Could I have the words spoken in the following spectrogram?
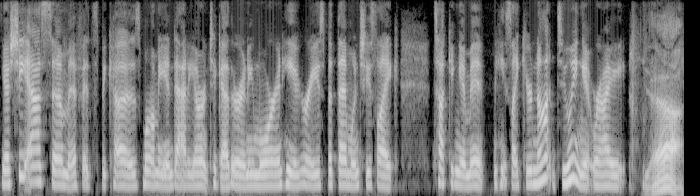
Yeah, she asks him if it's because mommy and daddy aren't together anymore, and he agrees. But then when she's like tucking him in, he's like, "You're not doing it right." Yeah.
